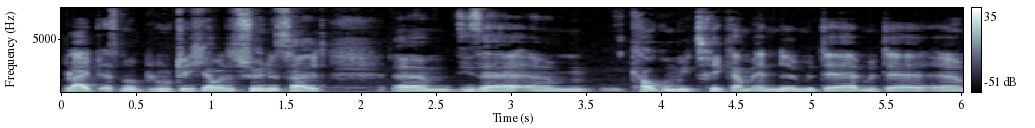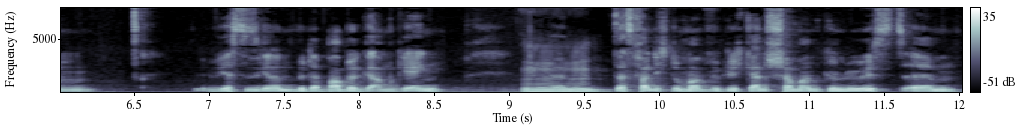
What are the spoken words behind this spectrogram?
bleibt erstmal blutig, aber das Schöne ist halt ähm, dieser ähm, Kaugummi-Trick am Ende mit der, mit der, ähm, wie hast du sie genannt, mit der Bubblegum Gang. Ähm, das fand ich nochmal wirklich ganz charmant gelöst. Ähm,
